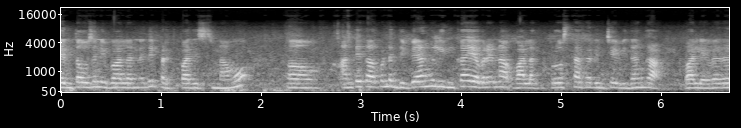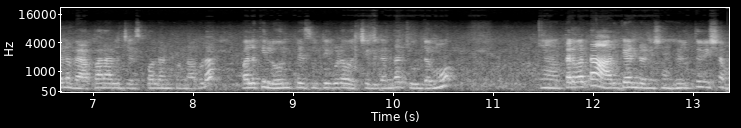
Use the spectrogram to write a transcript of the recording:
టెన్ థౌజండ్ ఇవ్వాలన్నది ప్రతిపాదిస్తున్నాము. అంతేకాకుండా దివ్యాంగులు ఇంకా ఎవరైనా వాళ్ళకి ప్రోత్సహకరించే విధంగా వాళ్ళు ఎవరైనా వ్యాపారాలు చేసుకోవాలనుకున్నా కూడా వాళ్ళకి లోన్ ఫెసిలిటీ కూడా వచ్చే విధంగా చూడడము తర్వాత ఆర్గాన్ డొనేషన్ హెల్త్ విషయం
